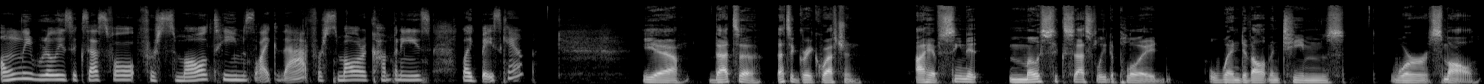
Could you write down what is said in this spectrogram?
only really successful for small teams like that, for smaller companies like Basecamp? Yeah, that's a that's a great question. I have seen it most successfully deployed when development teams were small,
